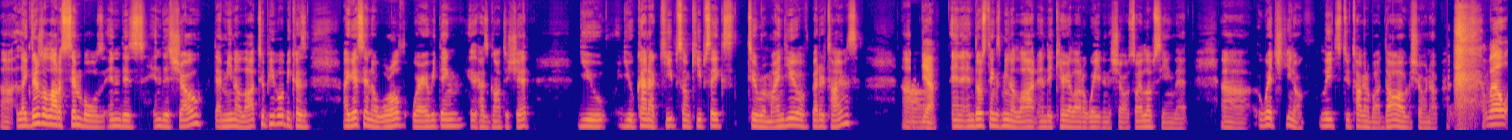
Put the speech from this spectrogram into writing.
Uh, like there's a lot of symbols in this in this show that mean a lot to people because I guess in a world where everything has gone to shit, you you kind of keep some keepsakes to remind you of better times. Um, Yeah. and and those things mean a lot, and they carry a lot of weight in the show. So I love seeing that, uh, which you know leads to talking about dogs showing up. well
